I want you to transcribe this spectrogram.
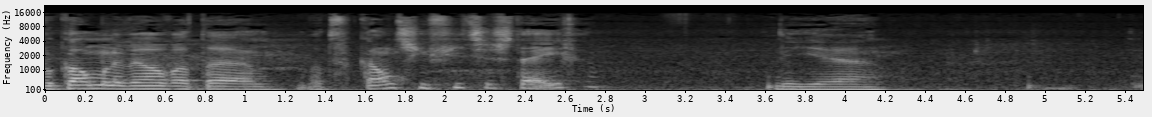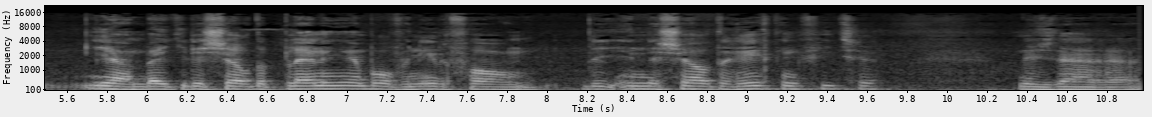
We komen er wel wat, eh, wat vakantiefietsers tegen. Die... eh, ja, een beetje dezelfde planning hebben, of in ieder geval in dezelfde richting fietsen. Dus daar eh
